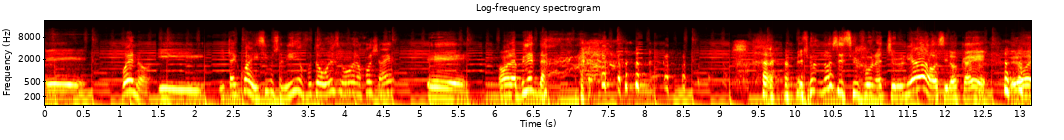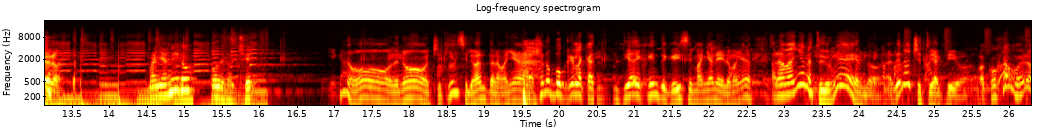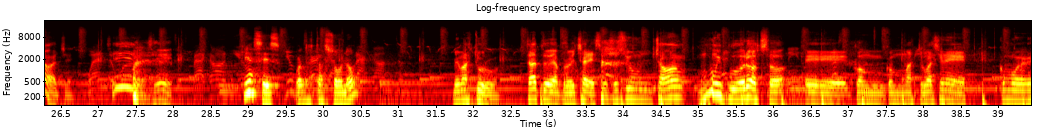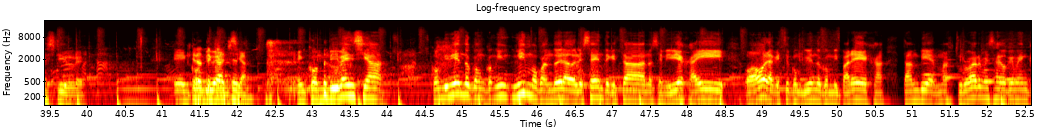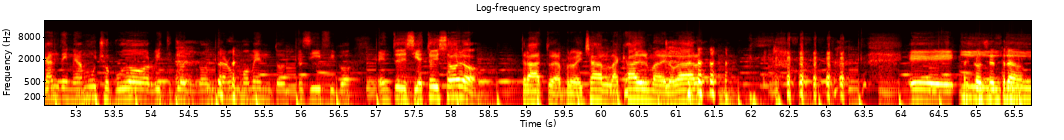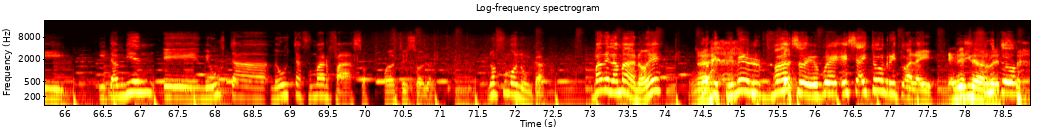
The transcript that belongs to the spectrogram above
Eh, bueno, y, tal cual, hicimos el video, fue todo buenísimo, bueno, joya, ¿eh? eh vamos a la pileta. no, sé si fue una churuleada o si los cagué, pero bueno. ¿Mañanero o de noche? No, de noche. ¿Quién se levanta a la mañana? Yo no puedo creer la cantidad de gente que dice mañanero. Mañana, a la mañana estoy durmiendo. De noche estoy activo. Cojamos de noche. Sí, sí. ¿Qué haces cuando estás solo? Me masturbo trato de aprovechar eso. Yo soy un chabón muy pudoroso eh, con, masturbaciones, ¿cómo decirle? En convivencia. En convivencia conviviendo con, mí mismo cuando era adolescente, que estaba, no sé, mi vieja ahí, o ahora que estoy conviviendo con mi pareja, también masturbarme es algo que me encanta y me da mucho pudor, ¿viste? Tengo que encontrar un momento específico. Entonces, si estoy solo, trato de aprovechar la calma del hogar. eh, y, concentrado. Y, también eh, me, gusta, me gusta fumar faso cuando estoy solo. No fumo nunca. Va de la mano, ¿eh? Creo que primero el faso y después. hay todo un ritual ahí. Es disfruto.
